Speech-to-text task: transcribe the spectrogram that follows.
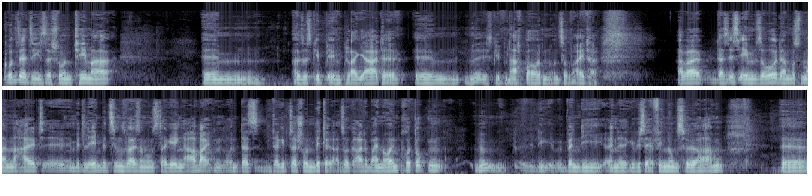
grundsätzlich ist das schon ein Thema, ähm, also es gibt eben Plagiate, ähm, ne, es gibt Nachbauten und so weiter. Aber das ist eben so, da muss man halt äh, mit leben, beziehungsweise man muss dagegen arbeiten. Und das, da gibt es ja schon Mittel. Also gerade bei neuen Produkten, ne, die, wenn die eine gewisse Erfindungshöhe haben, äh,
